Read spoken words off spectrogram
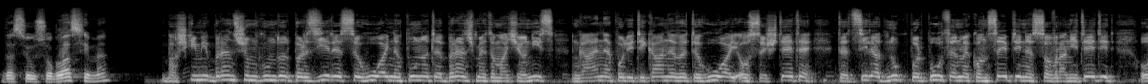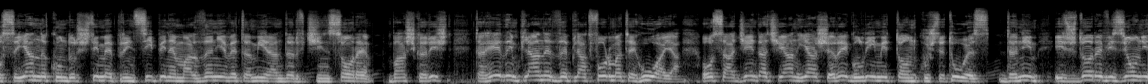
Da se usoglasime, Bashkimi i Brendshëm kundër përzierjes së huaj në punët e brendshme të Maqedonisë nga ana e politikanëve të huaj ose shtete të cilat nuk përputhen me konceptin e sovranitetit ose janë në kundërshtim me principin e marrëdhënieve të mira ndërfqinjësore bashkërisht të hedhin planet dhe platformat e huaja ose agjendat që janë jashtë rregullimit tonë kushtetues. Dënim i çdo revizioni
